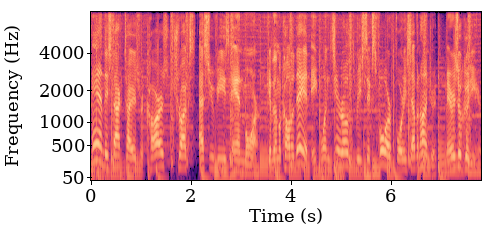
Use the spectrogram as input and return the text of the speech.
and they stock tires for cars, trucks, SUVs, and more. Give them a call today at 810 364 4700. Marysville Goodyear,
